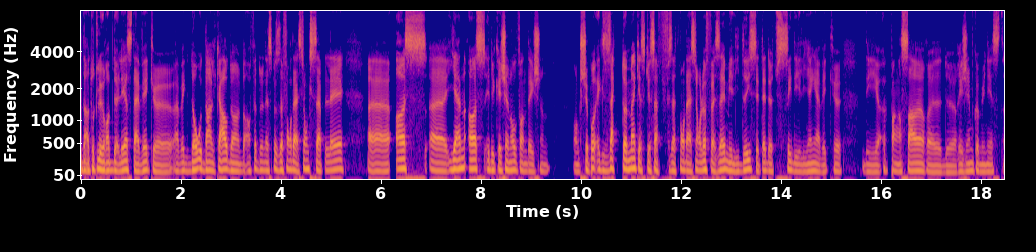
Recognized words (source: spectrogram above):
dans toute l'Europe de l'Est avec, avec d'autres dans le cadre en fait d'une espèce de fondation qui s'appelait Us Jan Us Educational Foundation. Donc, je ne sais pas exactement qu'est-ce que cette fondation-là faisait, mais l'idée, c'était de tisser des liens avec euh, des euh, penseurs euh, de régime communiste.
